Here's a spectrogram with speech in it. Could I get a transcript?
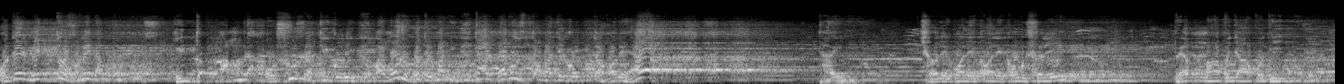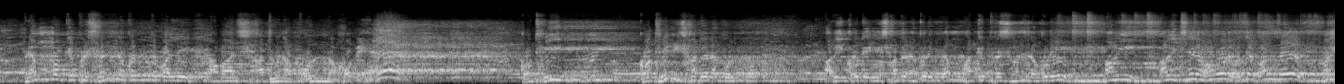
ওদের মৃত্যু হবে না। কিন্তু আমরা অসুররা কি করে অমর হতে পারি? তার ব্যবস্থা আমাকে করতে হবে হ্যাঁ? তাই ছলে বলে কলে কৌশলে ব্রহ্মা প্রজাপতি ব্রহ্মকে প্রসন্ন করতে পারলে আমার সাধনা পূর্ণ হবে হ্যাঁ? কঠিন কঠিন সাধনা করব। আমি কঠিন সাধনা করে ব্রহ্মাকে প্রসন্ন করে আমি আমি চির অমর হতে পারলে ওই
